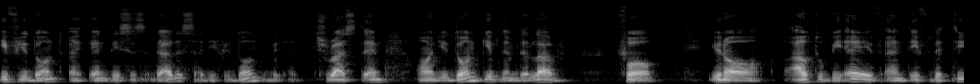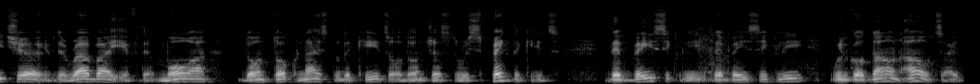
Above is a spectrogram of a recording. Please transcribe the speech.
if you don't uh, and this is the other side if you don't trust them and you don't give them the love for you know how to behave and if the teacher if the rabbi if the mora don't talk nice to the kids or don't just respect the kids they basically they basically will go down outside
